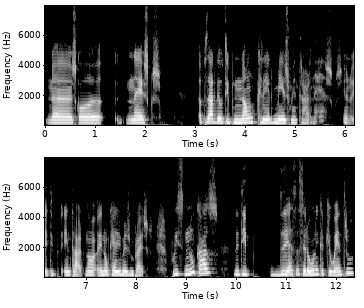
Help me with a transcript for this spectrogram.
na escola Nesques. Apesar de eu, tipo, não querer mesmo entrar na. Eu, eu, tipo, entrar, não, eu não quero ir mesmo para ESCS. Por isso, no caso de, tipo, de essa ser a única que eu entro,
